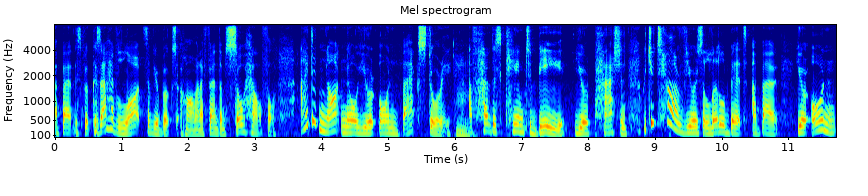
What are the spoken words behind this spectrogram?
about this book because I have lots of your books at home and I found them so helpful. I did not know your own backstory mm. of how this came to be your passion. Would you tell our viewers a little bit about your own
